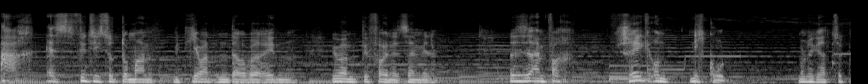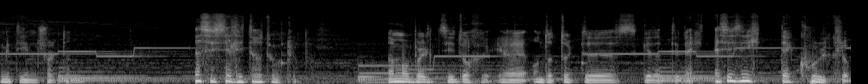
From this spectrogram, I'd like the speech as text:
Ach, es fühlt sich so dumm an, mit jemandem darüber reden, wie man befreundet sein will. Das ist einfach schräg und nicht gut. Monika zuckt mit den Schultern. Das ist der Literaturclub. Dann murmelt sie durch ihre unterdrückte Skelettilecht. Es ist nicht der Cool Club.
